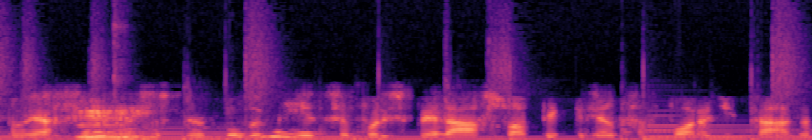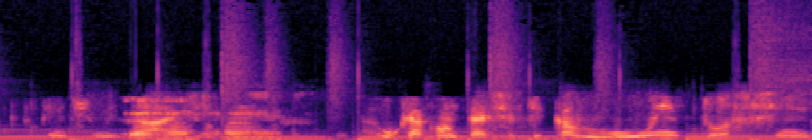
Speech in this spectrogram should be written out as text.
Então é assim, uhum. estão dormindo. Se for esperar só ter criança fora de casa para ter intimidade, uhum. o que acontece? Fica muito assim,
